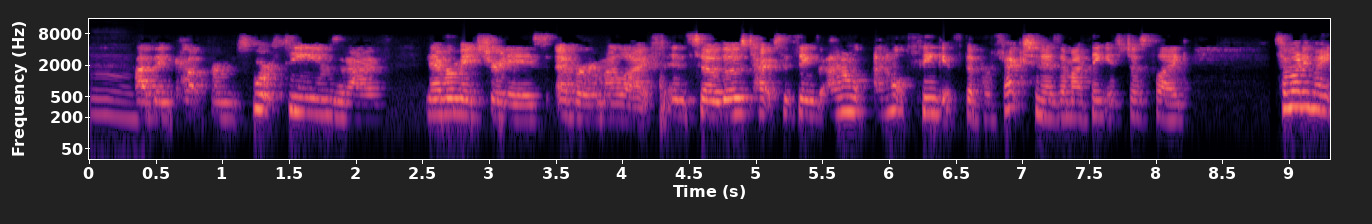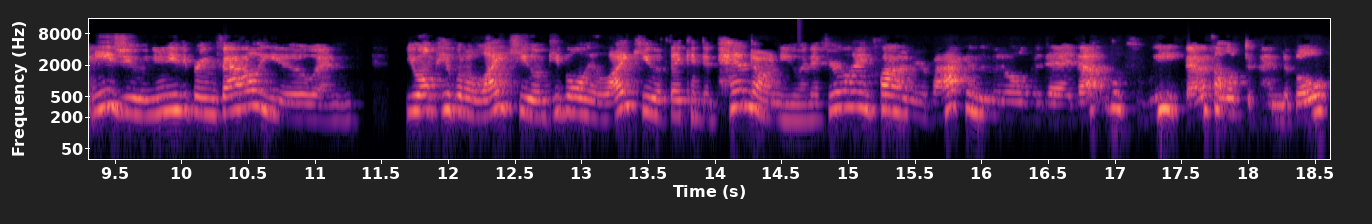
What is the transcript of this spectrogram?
Mm. I've been cut from sports teams and I've never made straight A's ever in my life. And so those types of things, I don't I don't think it's the perfectionism. I think it's just like somebody might need you and you need to bring value and you want people to like you and people only like you if they can depend on you. And if you're lying flat on your back in the middle of the day, that looks weak. That doesn't look dependable.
